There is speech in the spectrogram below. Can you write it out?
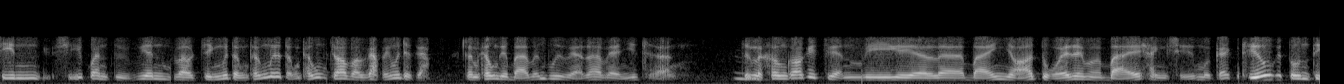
xin sĩ quan tùy viên vào trình với tổng thống nữa. Tổng thống cho vào gặp ấy mới được gặp. Còn không thì bà vẫn vui vẻ ra về như thường. Ừ. tức là không có cái chuyện vì là bà ấy nhỏ tuổi rồi mà bà ấy hành xử một cách thiếu cái tôn ti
